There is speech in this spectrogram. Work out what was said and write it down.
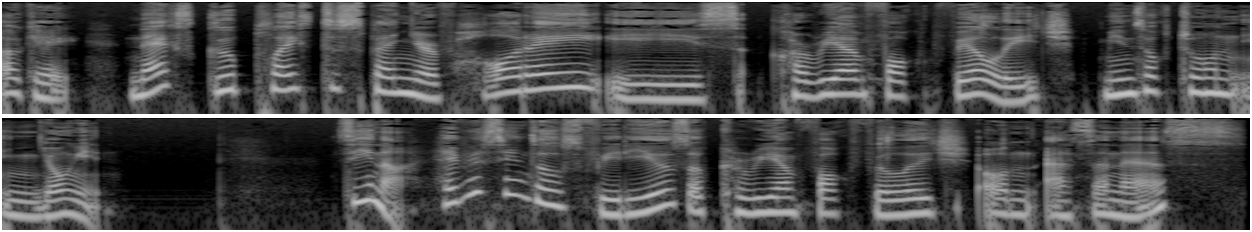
Okay, next good place to spend your holiday is Korean Folk Village, Minsokchon in Yongin. Sina, have you seen those videos of Korean Folk Village on SNS?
